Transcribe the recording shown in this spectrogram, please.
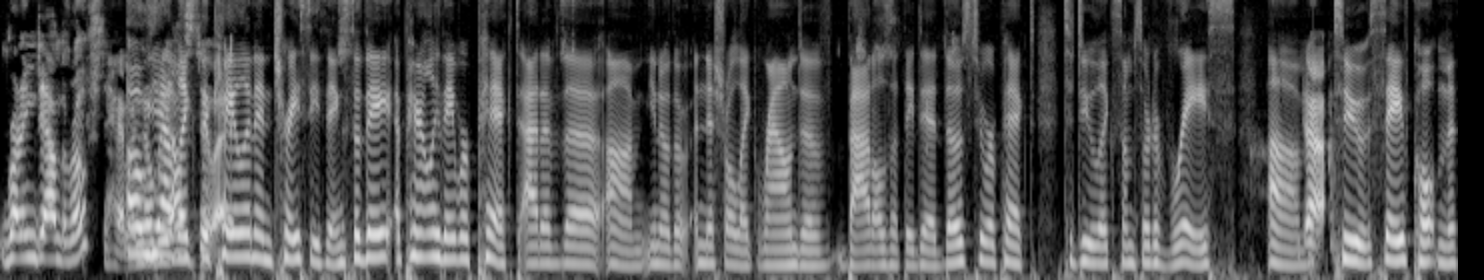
running down the ropes to him? Oh yeah, like the? Caelynn and Tracy thing. So they apparently they were picked out of the um, you know, the initial like round of battles that they did. Those two were picked to do like some sort of race um Yeah. to save Colton.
